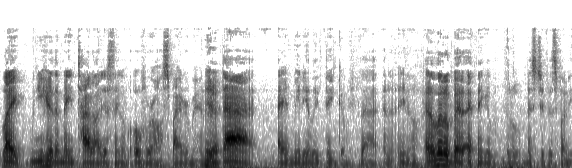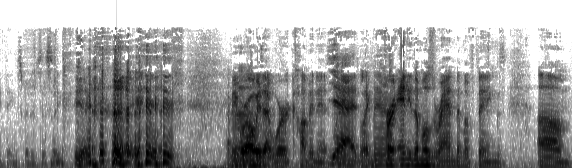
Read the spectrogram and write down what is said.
like when you hear the main title, I just think of overall Spider-Man. Yeah. that I immediately think of that, and you know, and a little bit, I think of little mischievous, funny things. But it's just like, yeah. I mean, we're always at work humming it. Yeah, like, like man. for any of the most random of things. Um,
